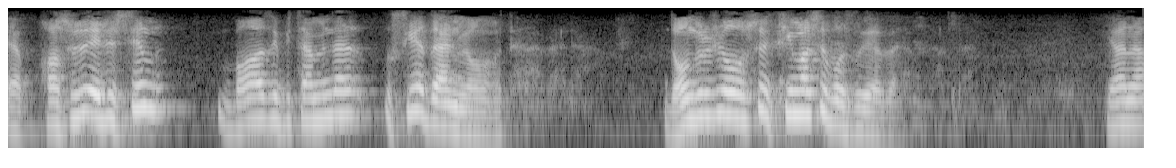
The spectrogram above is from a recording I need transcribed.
e, pasözü erisin bazı vitaminler ısıya dayanmıyor olmalı. Dondurucu olsun kimyası bozuluyor böyle. Yani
